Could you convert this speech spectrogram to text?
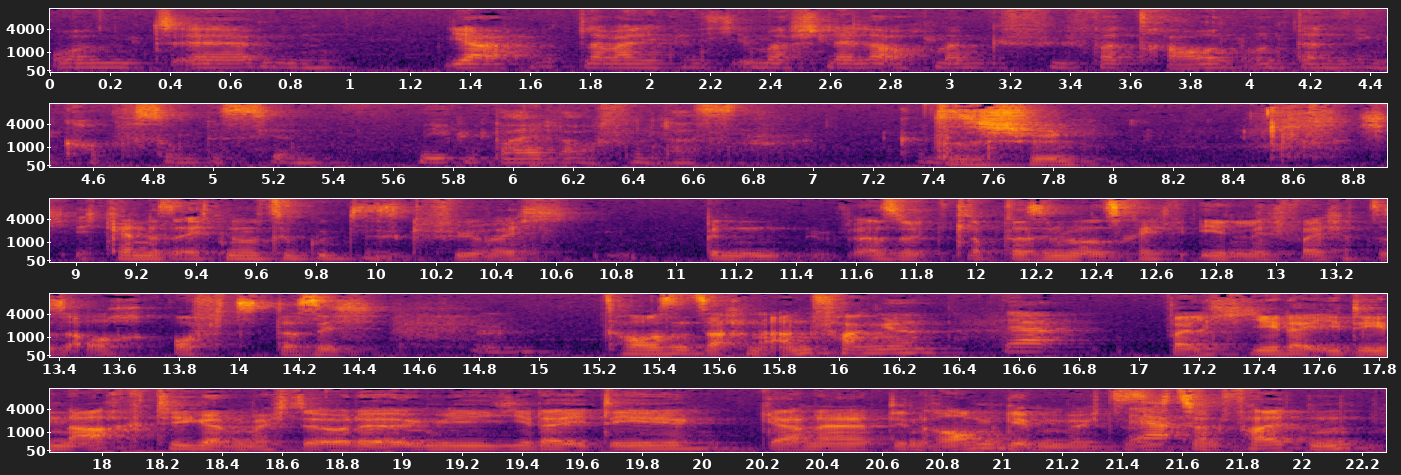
Und ähm, ja, mittlerweile kann ich immer schneller auch meinem Gefühl vertrauen und dann den Kopf so ein bisschen nebenbei laufen lassen. Genau. Das ist schön. Ich, ich kenne das echt nur zu gut, dieses Gefühl, weil ich bin, also ich glaube, da sind wir uns recht ähnlich, weil ich habe das auch oft, dass ich mhm. tausend Sachen anfange, ja. weil ich jeder Idee nachtigern möchte oder irgendwie jeder Idee gerne den Raum geben möchte, ja. sich zu entfalten.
